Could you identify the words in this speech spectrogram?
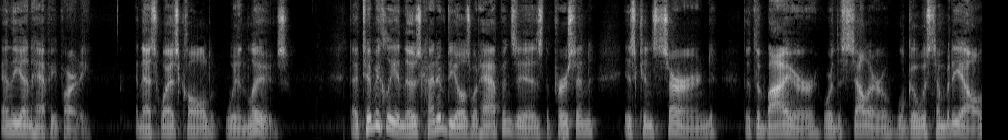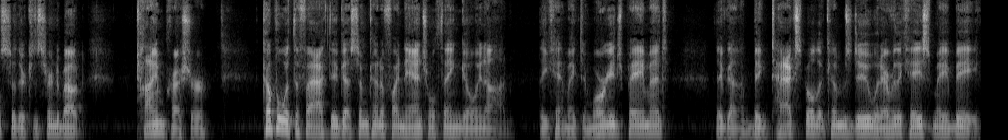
and the unhappy party. And that's why it's called win lose. Now, typically in those kind of deals, what happens is the person is concerned that the buyer or the seller will go with somebody else. So they're concerned about time pressure, coupled with the fact they've got some kind of financial thing going on. They can't make their mortgage payment. They've got a big tax bill that comes due, whatever the case may be.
